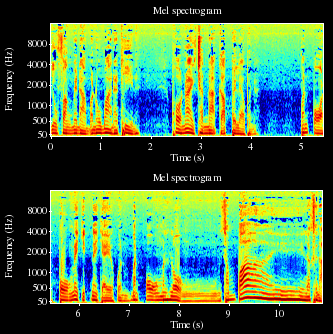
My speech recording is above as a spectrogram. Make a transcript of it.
อยู่ฟังแม่น้ำอโนมานาทีนะ พ่อนายชนะกลับไปแล้วพนะมันปอดโป่งในจิตในใจคน มันโป่งมันโล่งสัมปายลักษณะ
